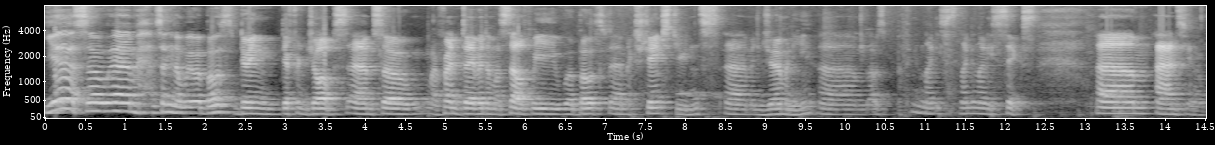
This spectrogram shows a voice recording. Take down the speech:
Yeah, so um, so you know we were both doing different jobs. Um, so my friend David and myself, we were both um, exchange students um, in Germany. Um, that was I think in 90, 1996. Um, and you know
